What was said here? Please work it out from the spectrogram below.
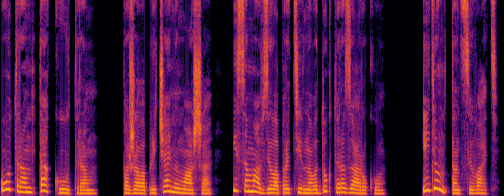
«Утром так утром», – пожала плечами Маша и сама взяла противного доктора за руку. «Идем танцевать».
